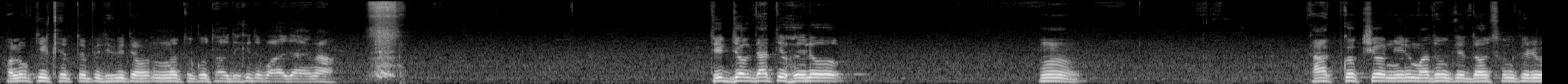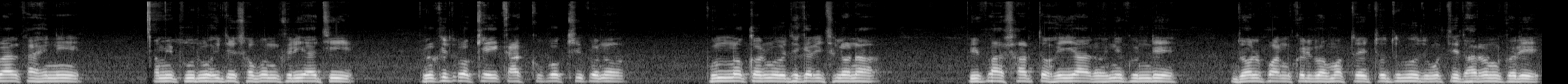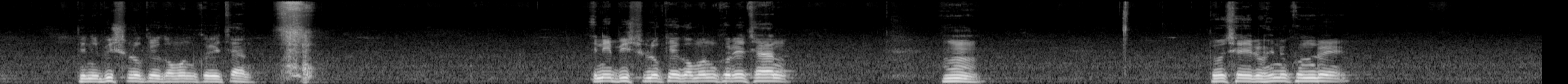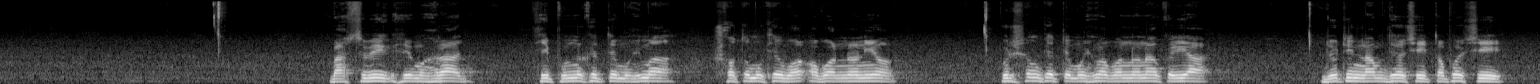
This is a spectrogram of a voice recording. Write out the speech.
অলৌকিক ক্ষেত্র পৃথিবীতে উন্নত কোথাও দেখিতে পাওয়া যায় না। তির্যক জাতি হইল, হুম, কাকপক্ষীয় নীল মাধবকে দর্শন করিবার কাহিনী আমি পূর্ব হইতে শ্রবণ করিয়াছি। প্রকৃতপক্ষে এই কাকপক্ষী কোনো পুণ্যকর্মে অধিকারী ছিল না। পিপাসার্থ হইয়া রোহিণীকুণ্ডে জল পান করিবা মাত্রই চতুর্ভুজ মূর্তি ধারণ করে তিনি বিষ্ণুকে গমন করেছেন। তিনি বিষ্ণুকে গমন করেছেন। হুম। তো সেই রোহিণীকুণ্ডে বাস্তবিক হে মহারাজ সেই পুণ্যক্ষেত্রে মহিমা, শতমুখে অবর্ণনীয়। পুরুষম ক্ষেত্রে মহিমা বর্ণনা করিয়া জটিল নাম দেহ সেই তপস্বী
